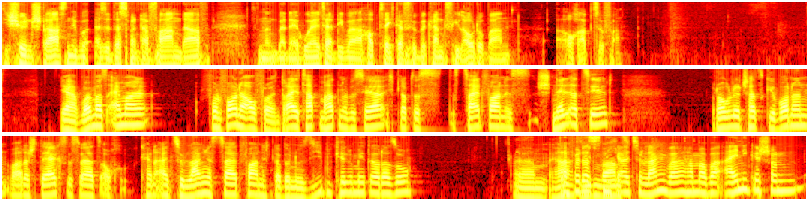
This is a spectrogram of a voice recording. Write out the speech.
die schönen Straßen über, also dass man da fahren darf, sondern bei der Huelta, die war hauptsächlich dafür bekannt, viel Autobahn auch abzufahren. Ja, wollen wir es einmal von vorne aufrollen. Drei Etappen hatten wir bisher. Ich glaube, das, das Zeitfahren ist schnell erzählt. Roglic hat es gewonnen, war der stärkste. Es war jetzt auch kein allzu langes Zeitfahren. Ich glaube, nur sieben Kilometer oder so. Ähm, ja, Dafür, dass es nicht allzu lang war, haben aber einige schon ein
